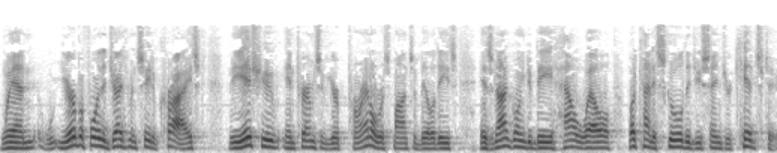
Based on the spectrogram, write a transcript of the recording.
When you're before the judgment seat of Christ, the issue in terms of your parental responsibilities is not going to be how well, what kind of school did you send your kids to?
